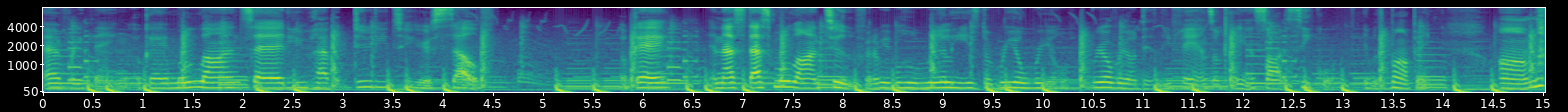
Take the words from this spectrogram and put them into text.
everything, okay? Mulan said you have a duty to yourself. Okay? And that's that's Mulan too, for the people who really is the real, real, real, real Disney fans, okay, and saw the sequel. It was bumping. Um,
